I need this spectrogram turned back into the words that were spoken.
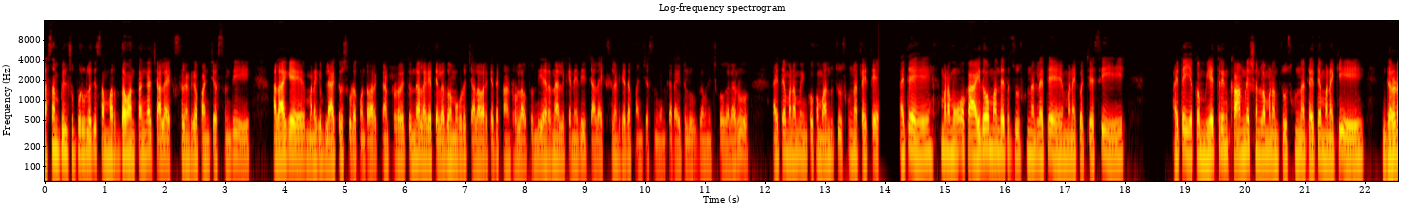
రసం పీల్చు పురుగులకి సమర్థవంతంగా చాలా ఎక్సలెంట్గా పనిచేస్తుంది. అలాగే మనకి బ్లాక్ డ్రెస్ కూడా కొంతవరకు కంట్రోల్ అవుతుంది. అలాగే తెల్లదోమ కూడా చాలా వరకు అయితే కంట్రోల్ అవుతుంది. ఎర్రనాలిక అనేది చాలా ఎక్సలెంట్గా అయితే పనిచేస్తుంది కనుక రైతులు గమనించుకోగలరు. అయితే మనం ఇంకొక మందు చూసుకున్నట్లయితే అయితే మనము ఒక ఐదో మంది అయితే చూసుకున్నట్లయితే మనకి వచ్చేసి అయితే ఈ యొక్క మియత్రిన్ కాంబినేషన్లో మనం చూసుకున్నట్లయితే మనకి గరుడ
